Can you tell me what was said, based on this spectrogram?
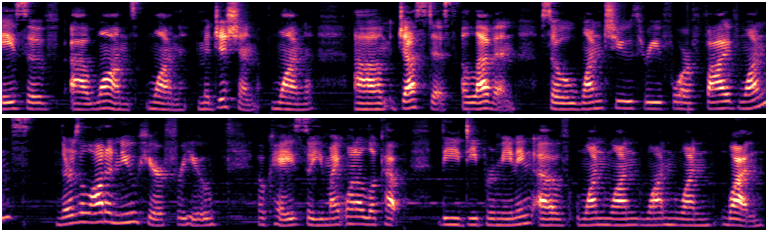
Ace of uh, Wands, one. Magician, one. Um, Justice, 11. So one, two, three, four, five ones. There's a lot of new here for you. Okay, so you might want to look up the deeper meaning of 11111.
